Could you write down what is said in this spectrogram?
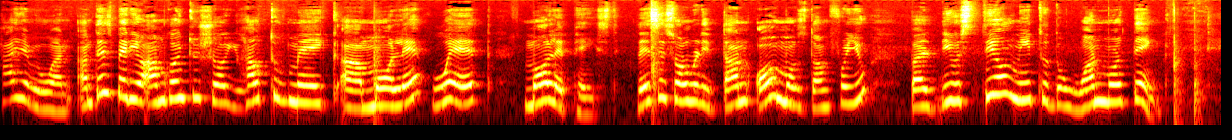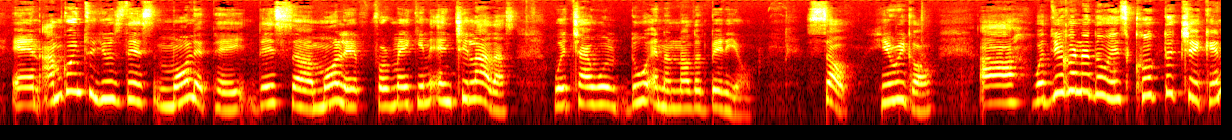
Hi everyone, on this video I'm going to show you how to make uh, mole with mole paste. This is already done, almost done for you, but you still need to do one more thing. And I'm going to use this mole paste, this uh, mole for making enchiladas, which I will do in another video. So, here we go. Uh, what you're gonna do is cook the chicken.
